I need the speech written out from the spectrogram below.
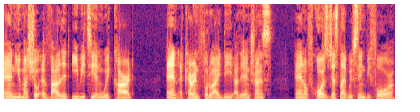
And you must show a valid EBT and WIC card and a current photo ID at the entrance. And of course, just like we've seen before,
